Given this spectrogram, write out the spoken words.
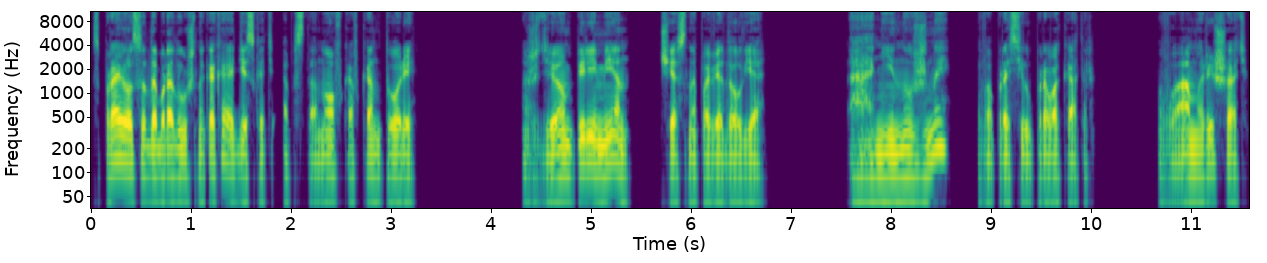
Справился добродушно, какая, дескать, обстановка в конторе. Ждем перемен», — честно поведал я. «А они нужны?» — вопросил провокатор. «Вам решать».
